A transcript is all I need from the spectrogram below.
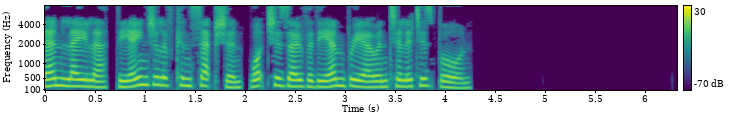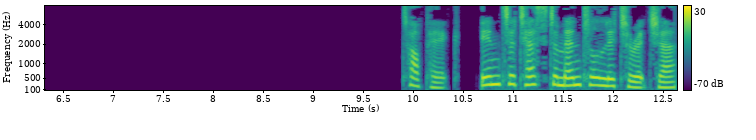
Then Layla, the angel of conception, watches over the embryo until it is born. Topic: Intertestamental literature.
